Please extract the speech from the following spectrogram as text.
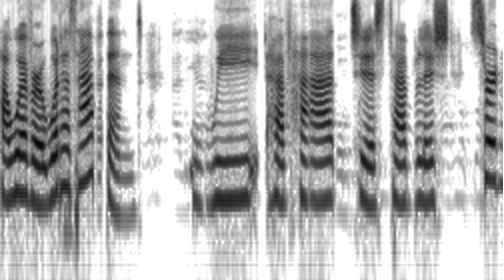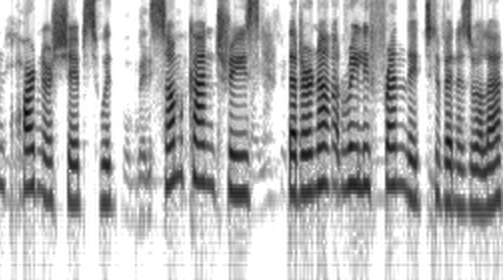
However, what has happened? We have had to establish certain partnerships with some countries that are not really friendly to Venezuela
